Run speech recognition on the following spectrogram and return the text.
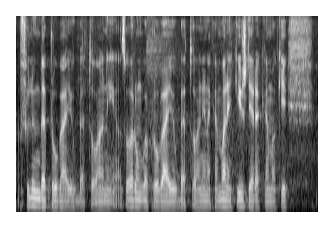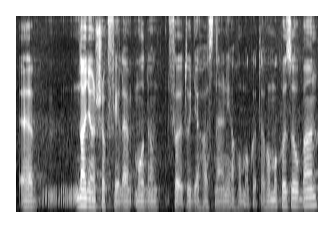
a fülünkbe próbáljuk betolni, az orrunkba próbáljuk betolni. Nekem van egy kisgyerekem, aki nagyon sokféle módon föl tudja használni a homokot a homokozóban,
